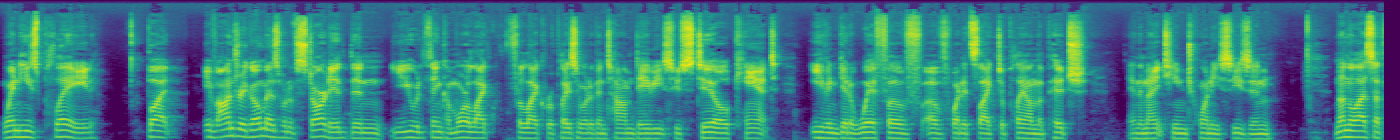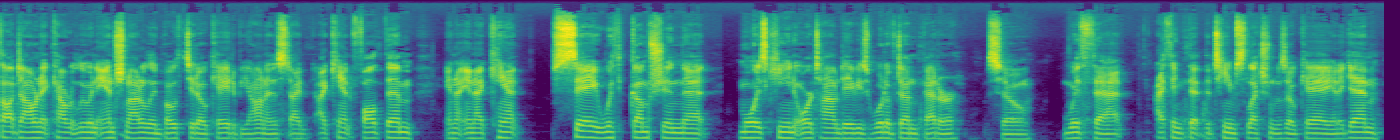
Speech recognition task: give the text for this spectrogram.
when he's played. But if Andre Gomes would have started, then you would think a more like for like replacement would have been Tom Davies, who still can't even get a whiff of of what it's like to play on the pitch in the 1920 season. Nonetheless, I thought Dominic Calvert-Lewin and Schneiderlin both did okay. To be honest, I I can't fault them, and I, and I can't say with gumption that Moise Kean or Tom Davies would have done better. So with that, I think that the team selection was okay. And again,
